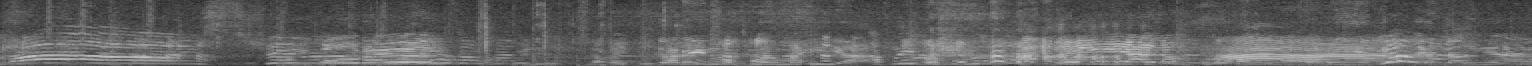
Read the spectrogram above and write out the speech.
Nice! Hoy, Corel! Karin, huwag nang mahiya. Mahiya lang. Ah! Karin, lang yan.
